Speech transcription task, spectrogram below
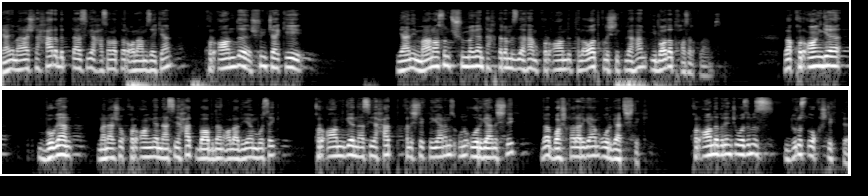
Ya'ni mana shuni har bittasiga hasanatlar olamiz ekan. Qur'onni shunchaki ya'ni ma'nosini tushunmagan taqdirimizda ham qur'onni tilovat qilishlik bilan ham ibodat hosil qilamiz. Va qur'onga bo'lgan mana shu qur'onga nasihat bobidan oladigan bo'lsak qur'onga nasihat qilishlik deganimiz uni o'rganishlik va boshqalarga ham o'rgatishlik. Qur'onni birinchi o'zimiz durust o'qishlikni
